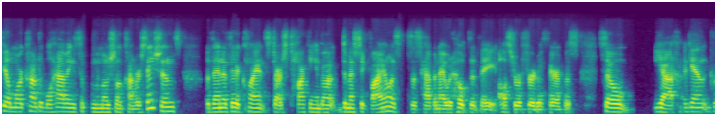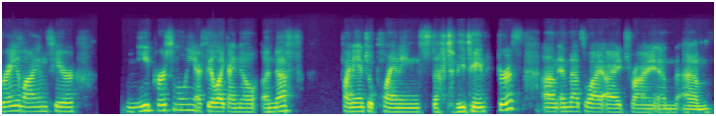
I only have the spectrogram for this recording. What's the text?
feel more comfortable having some emotional conversations. But then if their client starts talking about domestic violence that's happened, I would hope that they also refer to a therapist. So yeah, again, gray lines here. Me personally, I feel like I know enough financial planning stuff to be dangerous, um, and that's why I try and um,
